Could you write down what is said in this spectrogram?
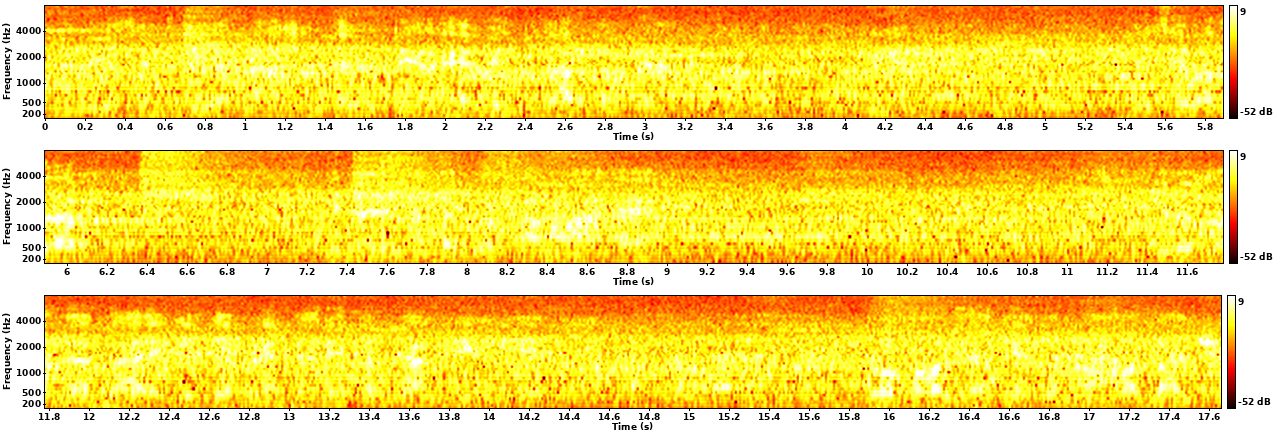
ਬਾਬਾ ਮਨਜੀਤ ਸਿੰਘ ਜੀ ਆਪਣੇ ਆਸਣ ਤੇ ਬੈਠੇ ਹਨ ਇਹ ਵੀ ਇੰਤਜ਼ਾਰ ਕਰਦੇ ਹਨ ਕਿ ਸੰਗਤ ਕਦੋਂ ਆਉਣੀ ਹੈ। ਤੇ ਸੇਵਾਦਾਰ ਜਿਨ੍ਹਾਂ ਨੇ ਲੰਗਰ ਵਰਤਾਉਣਾ ਹੈ ਜਦੋਂ ਸੰਗਤ ਆਏਗੀ ਤੇ ਆਪਣੇ ਪੈਰੇ ਪਰ ਜਾਣ ਕੇ लिए ਦੋ ਹਾਲ ਹੈਗੇ ਦੋਨੋਂ ਹਾਲਾਂ 'ਚ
